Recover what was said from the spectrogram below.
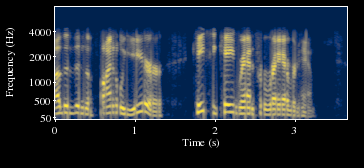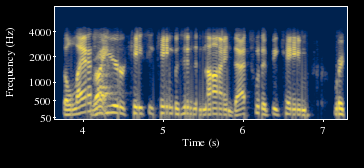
other than the final year. Kasey Kahne ran for Ray Evernham. The last right. year Kasey Kahne was in the nine, that's when it became Rick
